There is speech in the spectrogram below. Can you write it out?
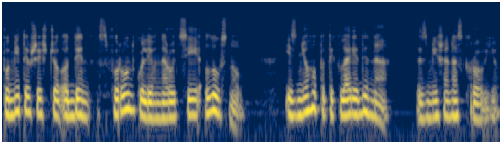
помітивши, що один з фурункулів на руці луснув, і з нього потекла рідина, змішана з кров'ю.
